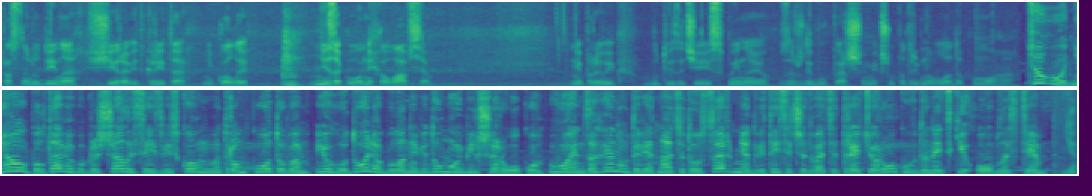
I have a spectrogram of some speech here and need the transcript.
Прекрасна людина, щира, відкрита, ніколи ні за кого не ховався, не привик бути за чиєю спиною, завжди був першим, якщо потрібна була допомога. Цього дня у Полтаві попрощалися із військовим Дмитром Котовим. Його доля була невідомою більше року. Воїн загинув 19 серпня 2023 року в Донецькій області. Я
